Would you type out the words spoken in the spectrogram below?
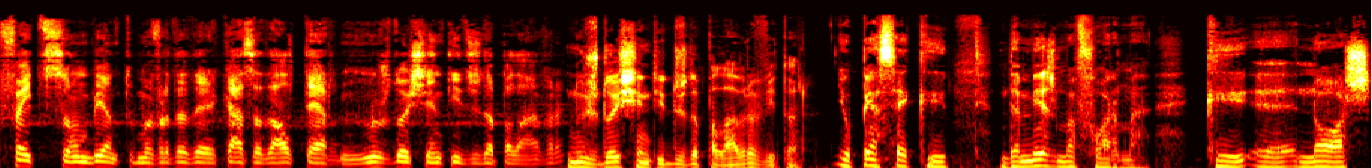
feito São Bento uma verdadeira casa de alterno nos dois sentidos da palavra. Nos dois sentidos da palavra, Vitor? Eu penso é que, da mesma forma que uh, nós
